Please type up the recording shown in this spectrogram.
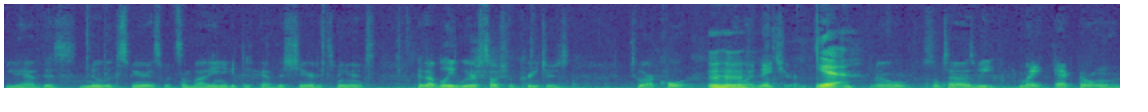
you have this new experience with somebody, and you get to have this shared experience. Because I believe we're social creatures to our core, you mm-hmm. know, in nature. Yeah. You know, sometimes we might act on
